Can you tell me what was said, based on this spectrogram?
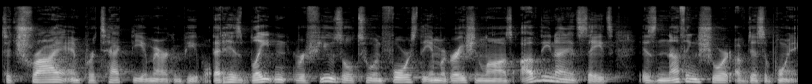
to try and protect the American people, that his blatant refusal to enforce the immigration laws of the United States is nothing short of disappointing.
